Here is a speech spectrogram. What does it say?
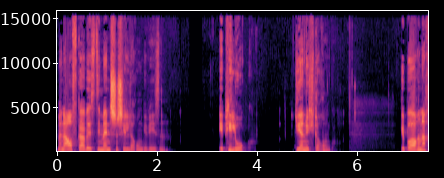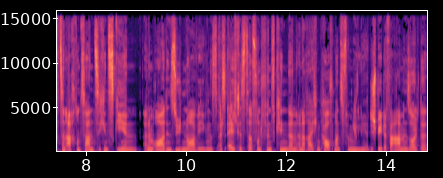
Meine Aufgabe ist die Menschenschilderung gewesen. Epilog. Die Ernüchterung. Geboren 1828 in Skien, einem Ort im Süden Norwegens, als ältester von fünf Kindern einer reichen Kaufmannsfamilie, die später verarmen sollte,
